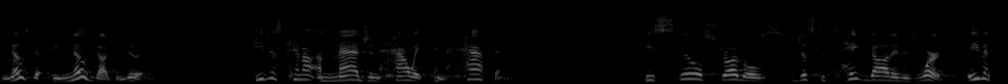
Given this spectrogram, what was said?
He knows God, he knows God can do it. He just cannot imagine how it can happen. He still struggles just to take God at his word. Even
